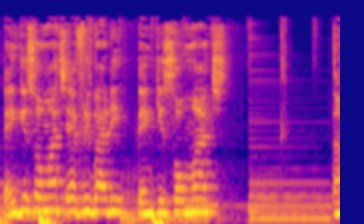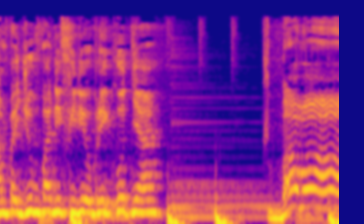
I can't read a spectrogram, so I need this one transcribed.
Thank you so much everybody. Thank you so much. Sampai jumpa di video berikutnya. Bye bye.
